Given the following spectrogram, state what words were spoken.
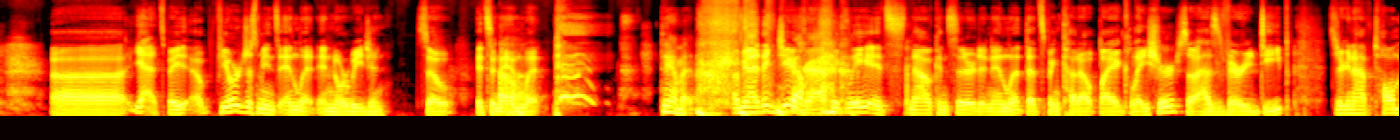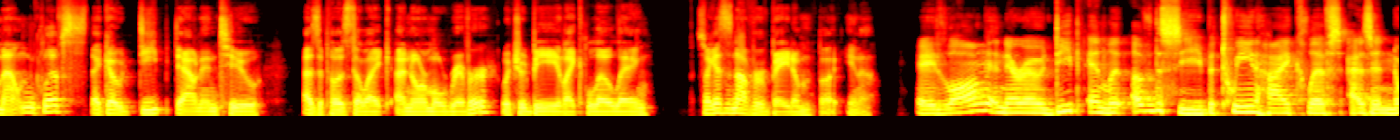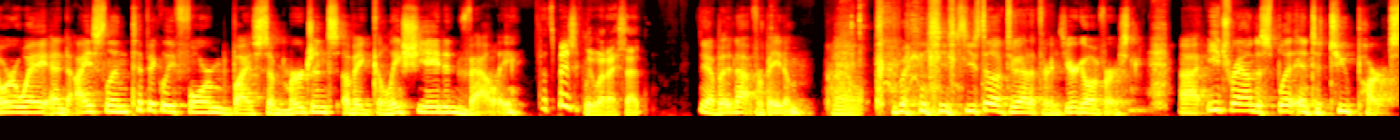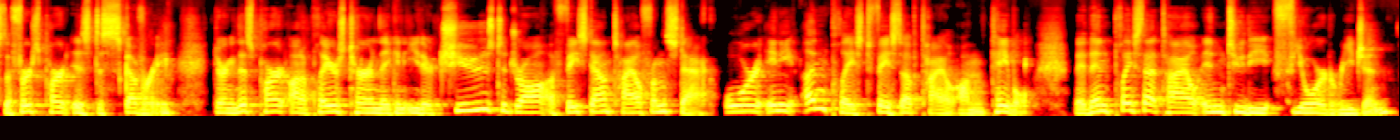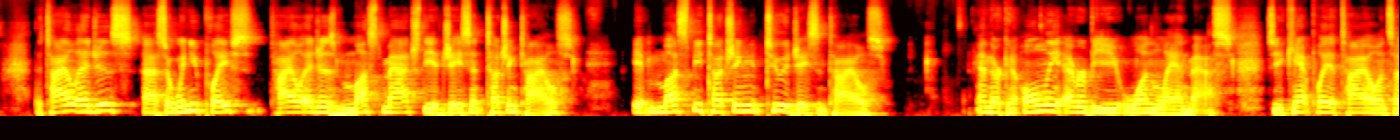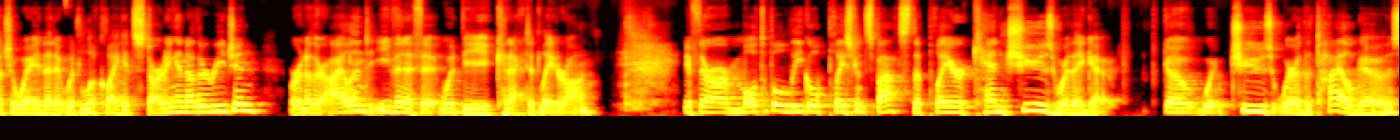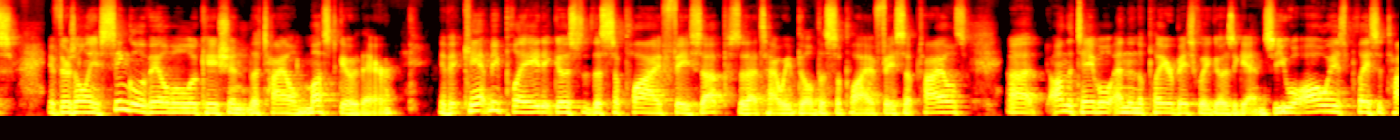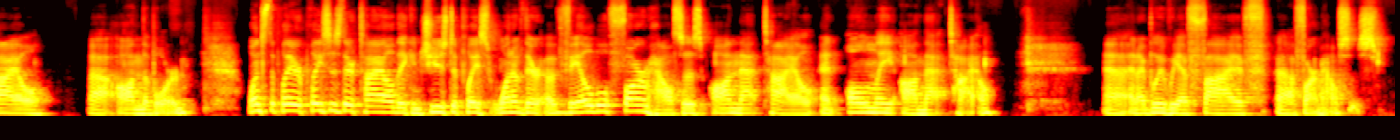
Uh, yeah, it's ba- uh, fjord just means inlet in Norwegian, so it's an Oh. inlet. Damn it! I mean, I think geographically, it's now considered an inlet that's been cut out by a glacier, so it has very deep. So you're gonna have tall mountain cliffs that go deep down into, as opposed to like a normal river, which would be like low laying. So I guess it's not verbatim, but you know, a long, narrow, deep inlet of the sea between high cliffs, as in Norway and Iceland, typically formed by submergence of a glaciated valley. that's basically what I said. Yeah, but not verbatim. Well, but you, you still have two out of three. So you're going first. Uh, each round is split into two parts. The first part is discovery. During this part, on a player's turn, they can either choose to draw a face down tile from the stack or any unplaced face up tile on the table. They then place that tile into the fjord region. The tile edges, uh, so when you place, tile edges must match the adjacent touching tiles. It must be touching two adjacent tiles and there can only ever be one landmass. So you can't play a tile in such a way that it would look like it's starting another region or another island, even if it would be connected later on. If there are multiple legal placement spots, the player can choose where they go. Go choose where the tile goes. If there's only a single available location, the tile must go there. If it can't be played, it goes to the supply face up. So that's how we build the supply of face up tiles uh, on the table. And then the player basically goes again. So you will always place a tile uh, on the board. Once the player places their tile, they can choose to place one of their available farmhouses on that tile and only on that tile. Uh, and I believe we have five uh, farmhouses.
